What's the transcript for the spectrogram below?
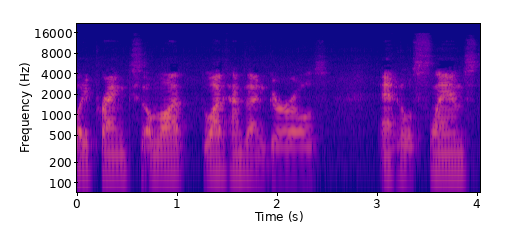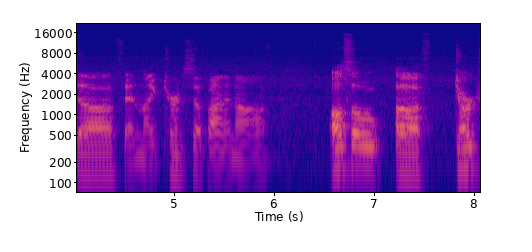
play pranks a lot, a lot of times on girls, and he'll slam stuff and like turn stuff on and off. Also, a dark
